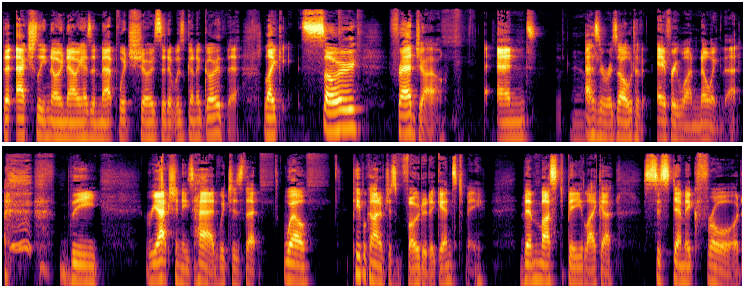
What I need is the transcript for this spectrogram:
that actually no now he has a map which shows that it was going to go there like so fragile and yeah. as a result of everyone knowing that the reaction he's had which is that well people kind of just voted against me. There must be like a systemic fraud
